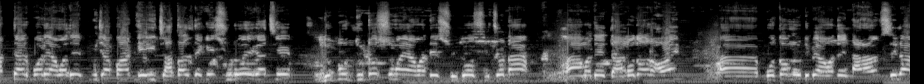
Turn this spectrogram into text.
আটটার পরে আমাদের পূজা পাঠ এই চাতাল থেকে শুরু হয়ে গেছে। দুপুর দুটোর সময় আমাদের শুভ সূচনা আমাদের দামোদর হয়। প্রথম উঠবে আমাদের নারায়ণ শিলা,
